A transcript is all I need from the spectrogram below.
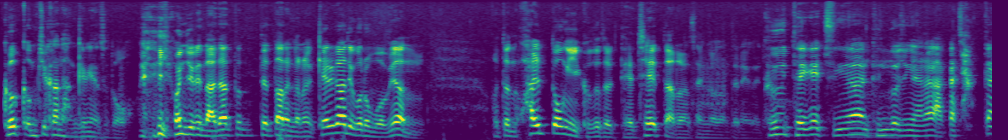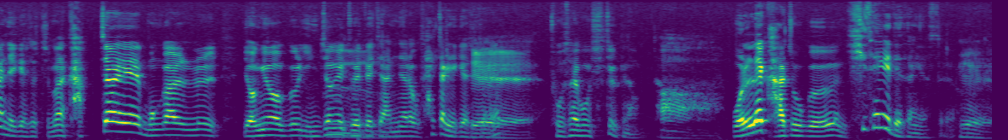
그 끔찍한 환경에서도 이혼율이 낮아졌다는 거는 결과적으로 보면 어떤 활동이 그것을 대체했다라는 생각은 드네요. 그죠? 그 되게 중요한 근거 중에 하나가 아까 잠깐 얘기하셨지만 각자의 뭔가를 영역을 인정해 줘야 음. 되지 않냐라고 살짝 얘기하셨잖아요. 예. 조사해 보면 실제 이렇게 나옵니다. 아, 원래 가족은 희생의 대상이었어요. 예.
